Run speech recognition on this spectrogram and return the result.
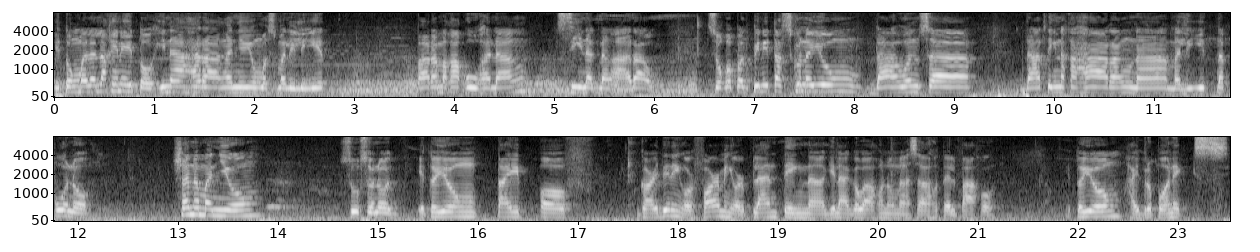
itong malalaki na ito, hinaharangan niya yung mas maliliit para makakuha ng sinag ng araw. So kapag pinitas ko na yung dahon sa dating nakaharang na maliit na puno, siya naman yung susunod. Ito yung type of gardening or farming or planting na ginagawa ko nung nasa hotel pa ako. Ito yung hydroponics.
